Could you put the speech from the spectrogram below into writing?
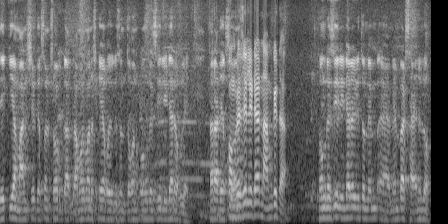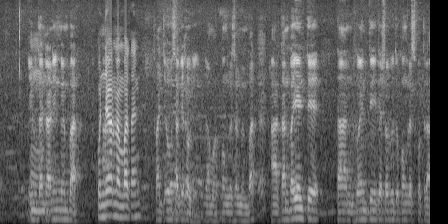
দেখিয়া মানুষে দেখছেন সব গ্রা- গ্রামের মানুষ এক হয়ে গেছেন। তখন কংগ্রেসি লিডার হলে তারা দেখছেন কংগ্রেসের লিডার নাম কেটা কংগ্রেসি লিডারের তো মেম্বার সাইনুল রানিং মেম্বার কোন জায়গার মেম্বার তাই পাঞ্চ ও সাকে খাওয়া গ্রামের কংগ্রেসের মেম্বার আর তান ভাই আনতে তান আনতে এটা সবই তো কংগ্রেস খতরা।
